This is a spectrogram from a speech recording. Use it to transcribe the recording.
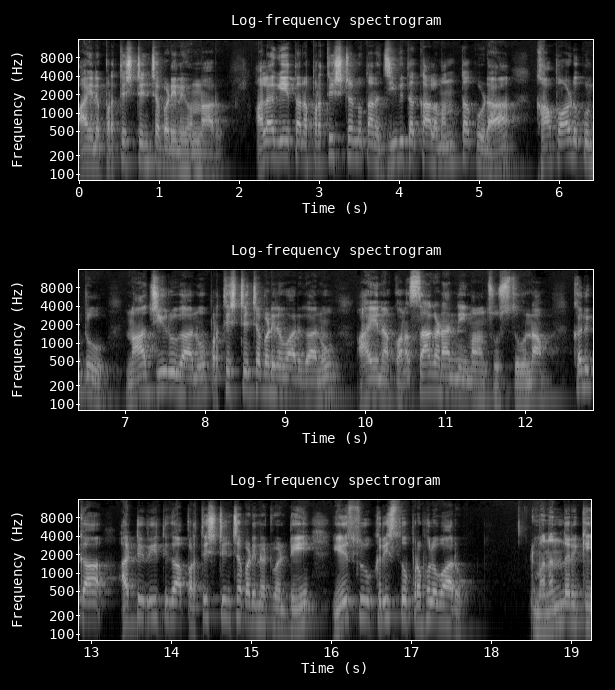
ఆయన ప్రతిష్ఠించబడిన ఉన్నారు. అలాగే తన ప్రతిష్టను తన జీవితకాలం అంతా కూడా కాపాడుకుంటూ నాజీరుగాను ప్రతిష్ఠించబడిన వారుగాను ఆయన కొనసాగడాన్ని మనం చూస్తూ ఉన్నాం. కనుక అట్టి రీతిగా ప్రతిష్ఠించబడినటువంటి యేసు క్రీస్తు ప్రభుల వారు మనందరికీ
